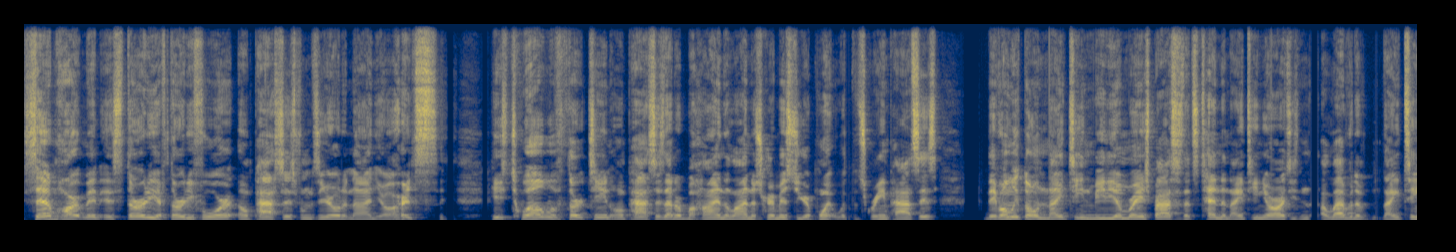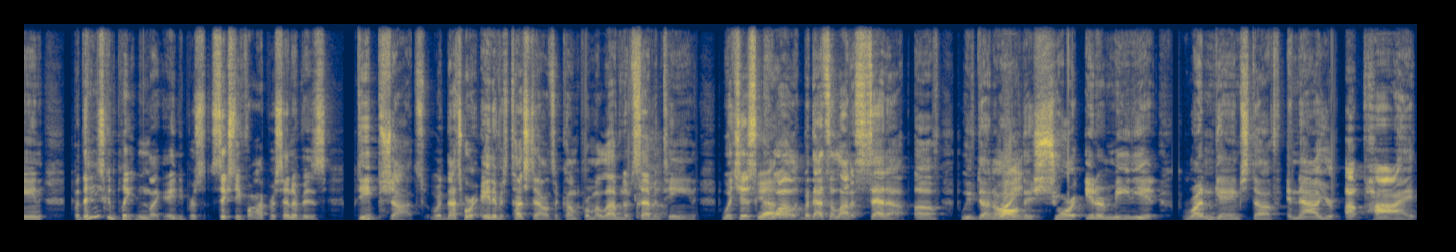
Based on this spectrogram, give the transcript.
Sam Hartman is 30 of 34 on passes from zero to nine yards. He's 12 of 13 on passes that are behind the line of scrimmage, to your point with the screen passes. They've only thrown 19 medium range passes. That's 10 to 19 yards. He's 11 of 19. But then he's completing like 80%, 65% of his deep shots. Where That's where eight of his touchdowns have come from 11 of 17, which is yeah. quality. But that's a lot of setup of we've done right. all this short, intermediate run game stuff. And now you're up high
